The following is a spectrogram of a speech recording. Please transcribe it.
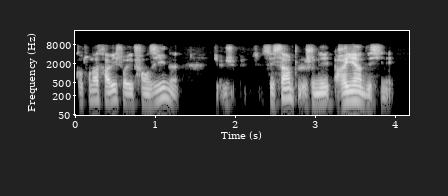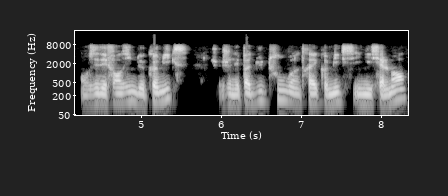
quand on a travaillé sur les fanzines c'est simple je n'ai rien dessiné on faisait des fanzines de comics je, n'ai pas du tout un trait comics initialement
